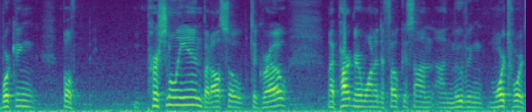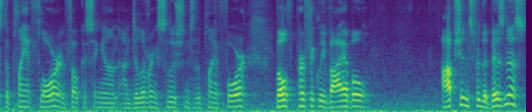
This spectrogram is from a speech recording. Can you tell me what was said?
working both personally in, but also to grow my partner wanted to focus on, on moving more towards the plant floor and focusing on, on delivering solutions to the plant floor. Both perfectly viable options for the business.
